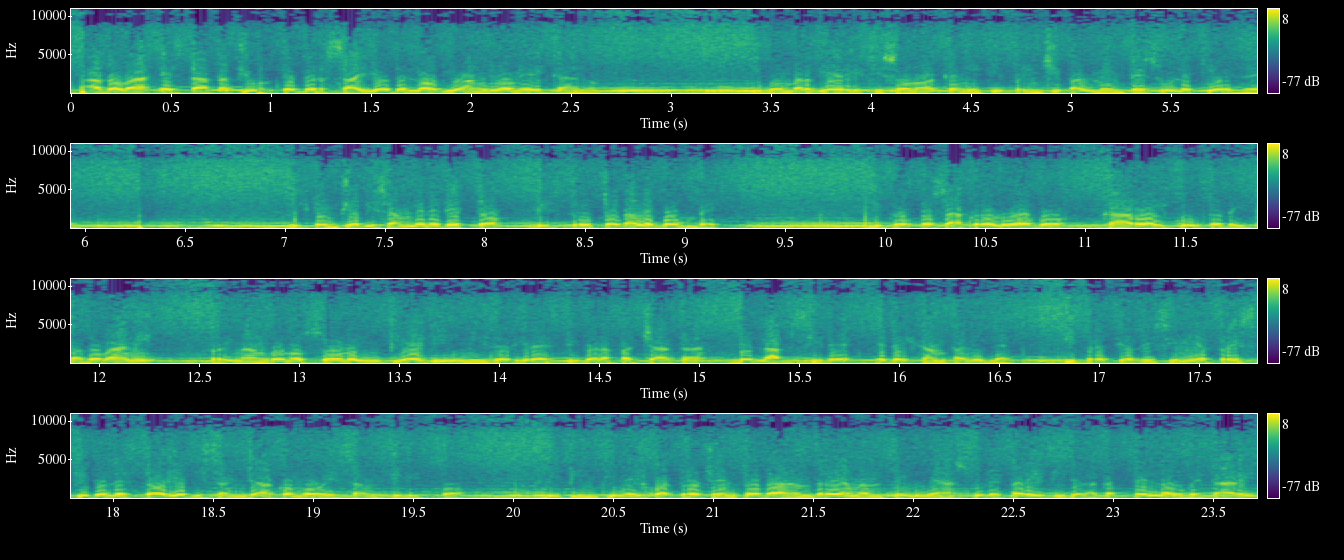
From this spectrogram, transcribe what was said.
Padova è stata più volte bersaglio dell'odio anglo-americano. I bombardieri si sono accaniti principalmente sulle chiese. Il tempio di San Benedetto distrutto dalle bombe. Di questo sacro luogo, caro al culto dei padovani, rimangono solo in piedi i miseri resti della facciata, dell'abside e del campanile. I preziosissimi affreschi delle storie di San Giacomo e San Filippo, dipinti nel 400 da Andrea Mantegna sulle pareti della cappella Ovetari,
